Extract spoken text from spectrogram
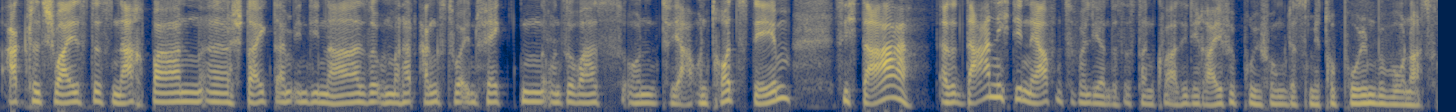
Achselschweiß des Nachbarn äh, steigt einem in die Nase und man hat Angst vor Infekten und sowas. Und ja, und trotzdem sich da also da nicht die Nerven zu verlieren, das ist dann quasi die Reifeprüfung des Metropolenbewohners.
